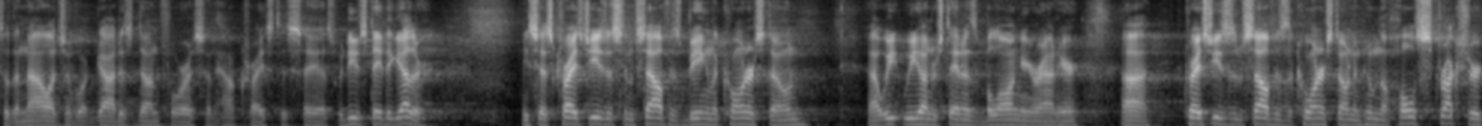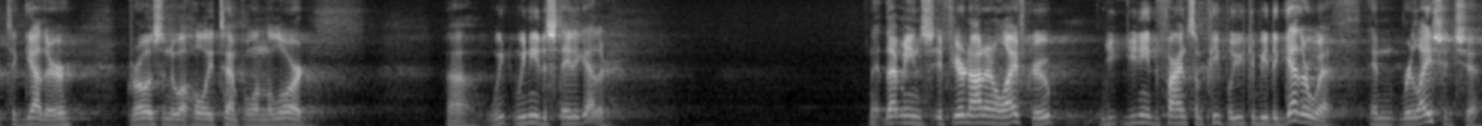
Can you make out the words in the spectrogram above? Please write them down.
to the knowledge of what God has done for us and how Christ has saved us. We need to stay together. He says, Christ Jesus himself is being the cornerstone uh, we, we understand as belonging around here. Uh, Christ Jesus himself is the cornerstone in whom the whole structure together grows into a holy temple in the Lord. Uh, we, we need to stay together. That means if you're not in a life group, you, you need to find some people you can be together with in relationship.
